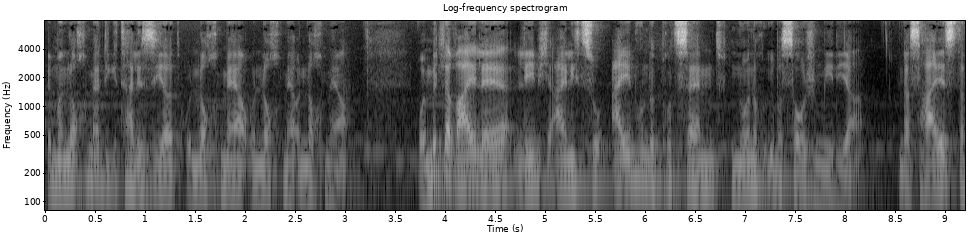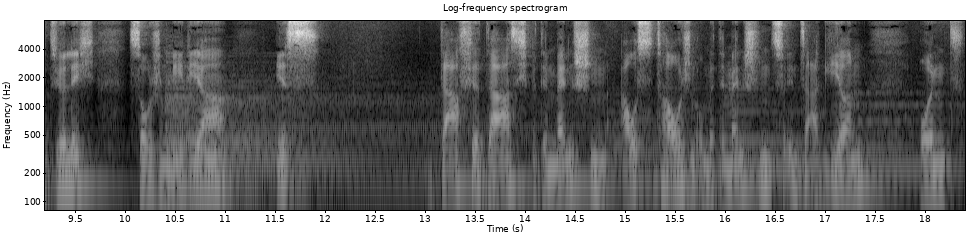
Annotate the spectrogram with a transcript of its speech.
immer noch mehr digitalisiert und noch mehr und noch mehr und noch mehr. Und mittlerweile lebe ich eigentlich zu 100% nur noch über Social Media. Und das heißt natürlich, Social Media ist dafür da, sich mit den Menschen auszutauschen und mit den Menschen zu interagieren. Und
